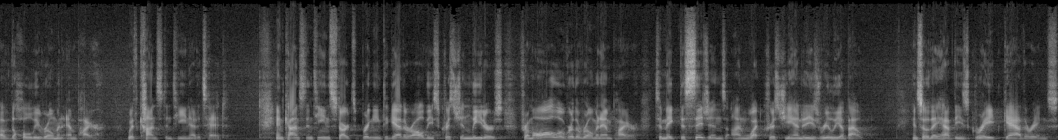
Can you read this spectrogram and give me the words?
of the Holy Roman Empire, with Constantine at its head. And Constantine starts bringing together all these Christian leaders from all over the Roman Empire to make decisions on what Christianity is really about. And so they have these great gatherings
